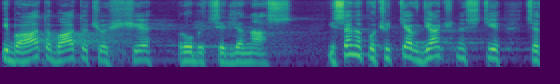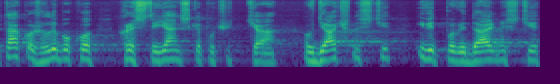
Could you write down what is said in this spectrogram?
І багато-багато чого ще робиться для нас. І саме почуття вдячності це також глибоко християнське почуття вдячності і відповідальності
